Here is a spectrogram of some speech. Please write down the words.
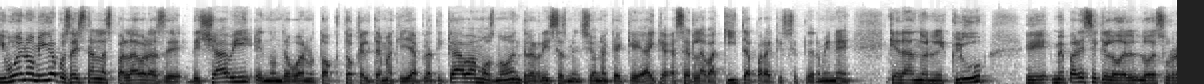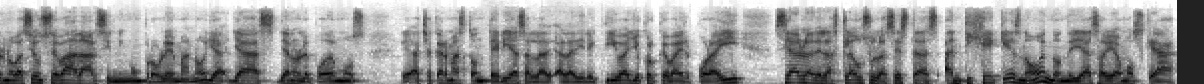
Y bueno, amiga, pues ahí están las palabras de, de Xavi, en donde, bueno, toca el tema que ya platicábamos, ¿no? Entre risas menciona que hay que, hay que hacer la vaquita para que se termine quedando en el club. Eh, me parece que lo de, lo de su renovación se va a dar sin ningún problema, ¿no? Ya, ya, ya no le podemos eh, achacar más tonterías a la, directiva. Yo creo que va a ir por ahí. Se habla de las cláusulas estas antijeques, ¿no? En donde ya sabíamos que a,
